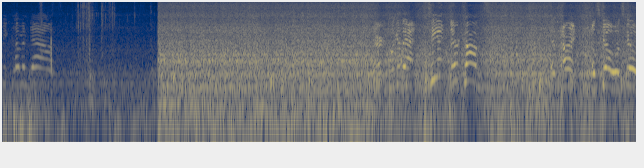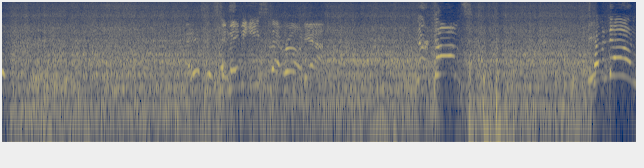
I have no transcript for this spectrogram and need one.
be coming down. There, look at that. See it? There it comes. All right, let's go. Let's go. And maybe east of that road, yeah. There it comes! It's coming down!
